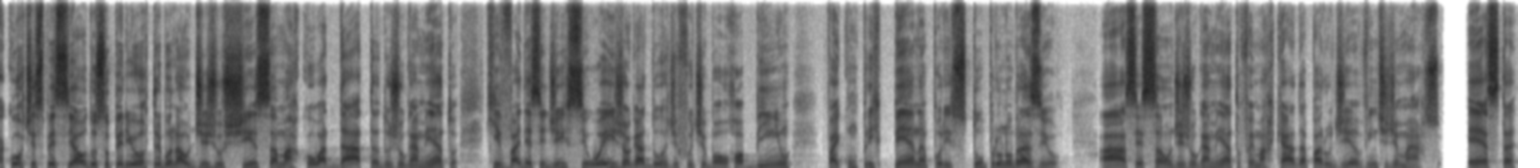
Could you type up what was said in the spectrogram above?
A Corte Especial do Superior Tribunal de Justiça marcou a data do julgamento que vai decidir se o ex-jogador de futebol Robinho vai cumprir pena por estupro no Brasil. A sessão de julgamento foi marcada para o dia 20 de março. Esta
